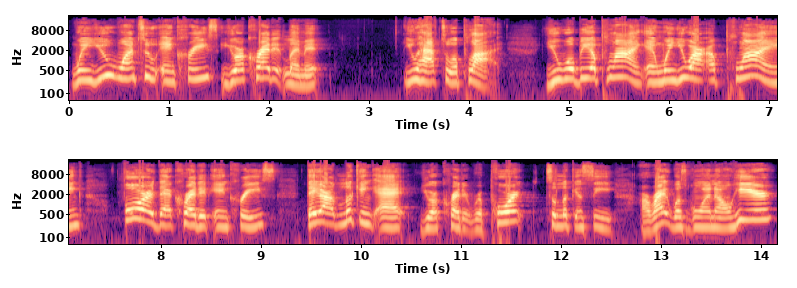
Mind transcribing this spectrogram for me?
When you want to increase your credit limit, you have to apply you will be applying. And when you are applying for that credit increase, they are looking at your credit report to look and see, all right, what's going on here?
